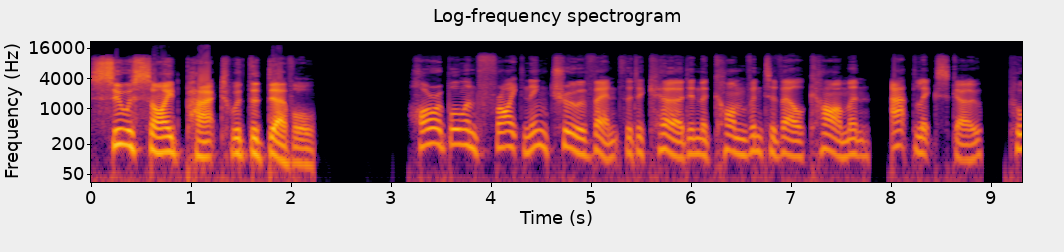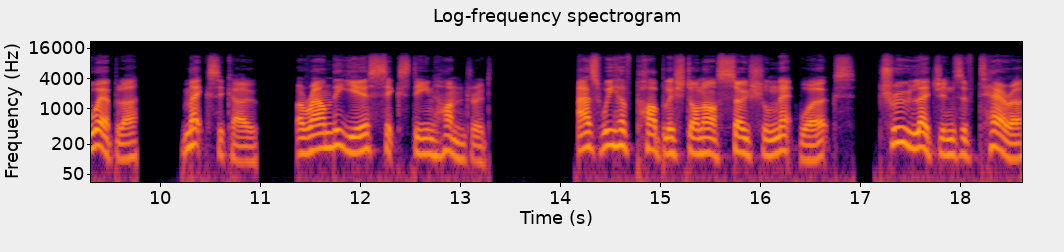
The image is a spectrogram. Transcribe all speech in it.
Suicide Pact with the Devil. Horrible and frightening true event that occurred in the convent of El Carmen, Atlixco, Puebla, Mexico, around the year 1600. As we have published on our social networks, True Legends of Terror,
